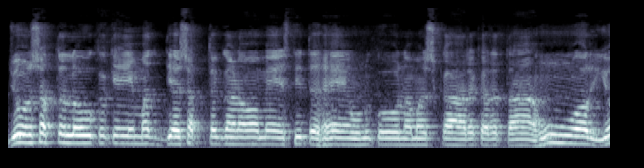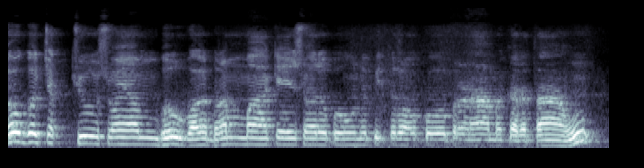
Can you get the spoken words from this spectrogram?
जो सप्तलोक के मध्य सप्त गणों में स्थित है, उनको नमस्कार करता हूँ और योग चक्षु स्वयं भू ब्रह्मा के स्वरूप उन पितरों को प्रणाम करता हूँ।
